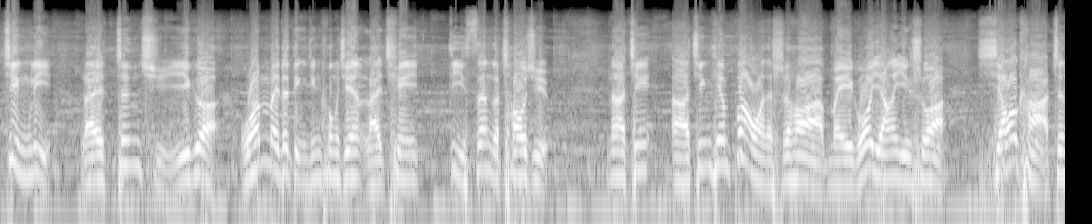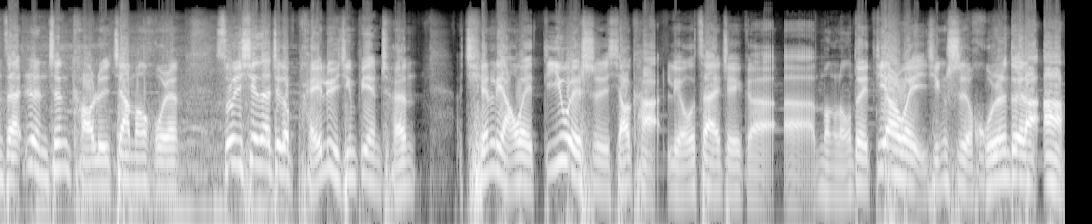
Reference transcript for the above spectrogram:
尽力来争取一个完美的顶级空间，来签第三个超巨。那今啊，今天傍晚的时候啊，美国杨毅说啊，小卡正在认真考虑加盟湖人，所以现在这个赔率已经变成。前两位，第一位是小卡留在这个呃猛龙队，第二位已经是湖人队了啊。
